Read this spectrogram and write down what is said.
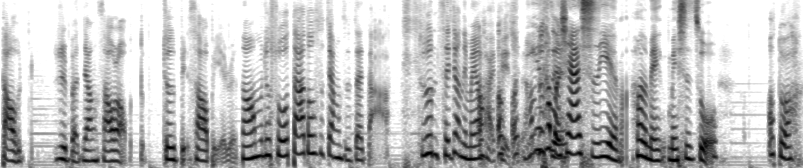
到日本这样骚扰，就是别骚扰别人，然后他们就说大家都是这样子在打，就说谁叫你们要排废水？因为他们现在失业嘛，他们没没事做。哦，对啊，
